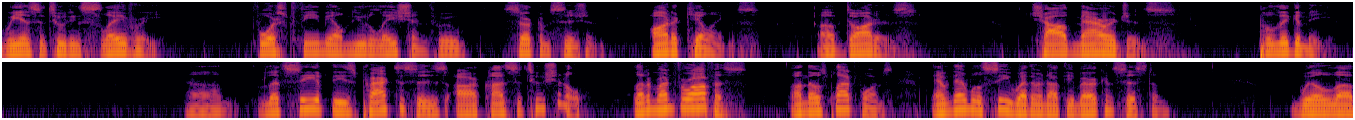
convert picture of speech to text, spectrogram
reinstituting slavery, forced female mutilation through circumcision, honor killings of daughters, child marriages, polygamy. Um, let's see if these practices are constitutional. Let them run for office on those platforms, and then we'll see whether or not the American system will uh,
